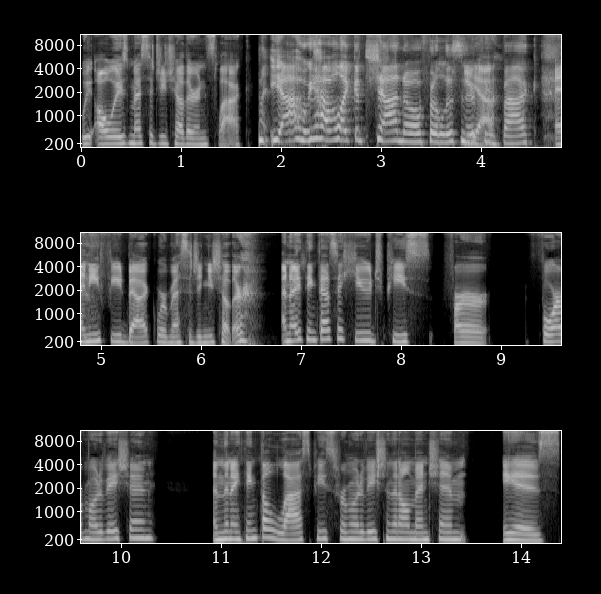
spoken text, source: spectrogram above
we always message each other in Slack. Yeah, we have like a channel for listener yeah. feedback. Any feedback, we're messaging each other. And I think that's a huge piece for for motivation. And then I think the last piece for motivation that I'll mention is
